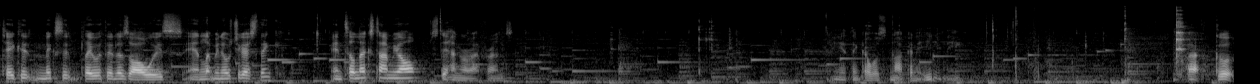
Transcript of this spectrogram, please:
Take it, mix it, play with it as always, and let me know what you guys think. Until next time, y'all, stay hungry, my friends. You think I was not going to eat me? Ah, good.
